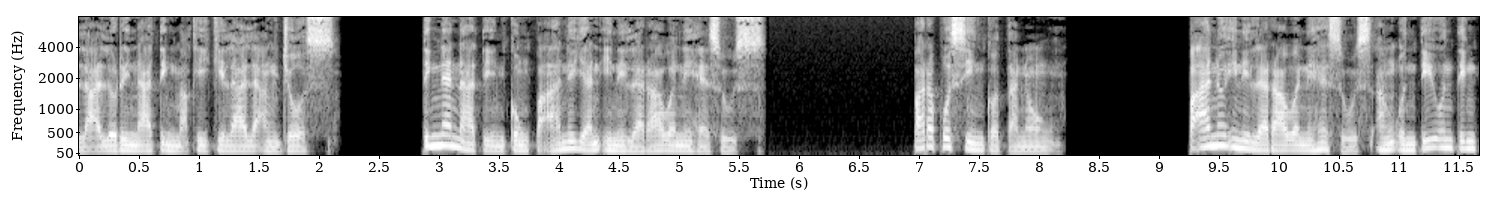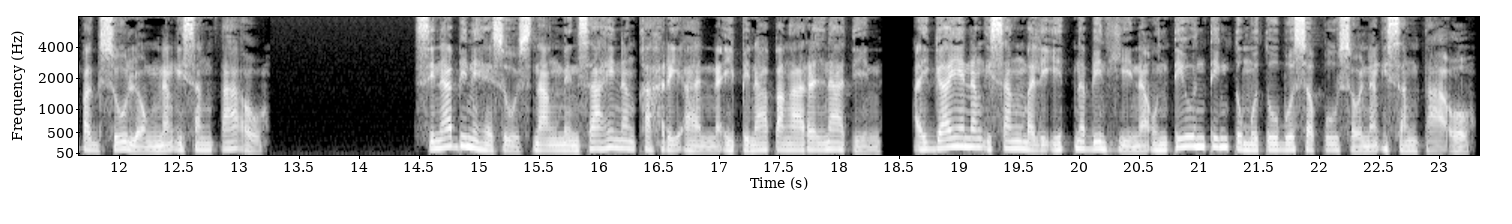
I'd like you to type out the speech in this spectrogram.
Lalo rin nating makikilala ang Diyos. Tingnan natin kung paano yan inilarawan ni Jesus. Para po singko tanong. Paano inilarawan ni Jesus ang unti-unting pagsulong ng isang tao? Sinabi ni Jesus na ang mensahe ng kaharian na ipinapangaral natin ay gaya ng isang maliit na binhi na unti-unting tumutubo sa puso ng isang tao.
